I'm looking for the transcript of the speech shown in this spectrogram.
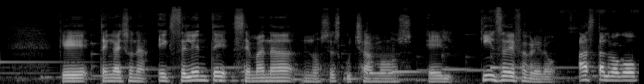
Que tengáis una excelente semana. Nos escuchamos el 15 de febrero. Hasta luego.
